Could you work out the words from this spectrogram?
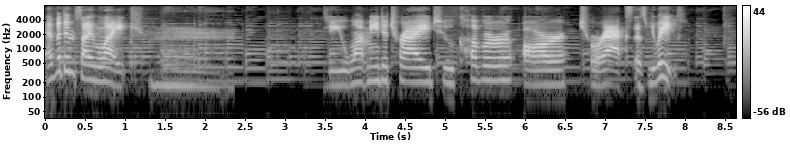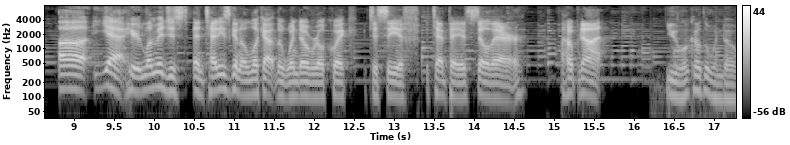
Evidence I like. Hmm. Do you want me to try to cover our tracks as we leave? Uh, yeah. Here, let me just. And Teddy's gonna look out the window real quick to see if Tempe is still there. I hope not. You look out the window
